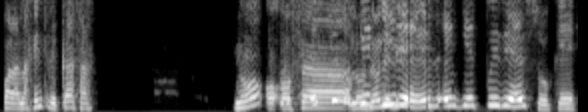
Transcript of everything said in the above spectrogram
para la gente de casa. ¿No? O, o sea, es que lo que pide, es, MJF pide eso, que,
